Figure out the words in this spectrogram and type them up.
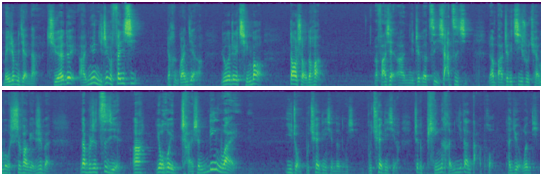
没这么简单，绝对啊，因为你这个分析也很关键啊，如果这个情报到手的话，啊发现啊你这个自己吓自己，然后把这个技术全部释放给日本。那不是自己啊，又会产生另外一种不确定性的东西。不确定性啊，这个平衡一旦打破，它就有问题。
